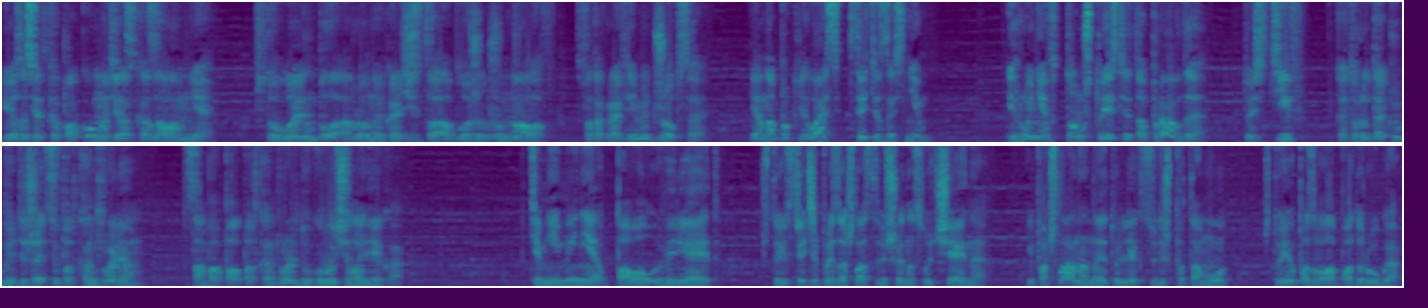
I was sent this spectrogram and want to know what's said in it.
Ее соседка по комнате рассказала мне, что у Лорин было огромное количество обложек журналов с фотографиями Джобса, и она поклялась встретиться с ним. Ирония в том, что если это правда, то Стив, который так любит держать все под контролем, сам попал под контроль другого человека. Тем не менее, Пауэлл уверяет, что их встреча произошла совершенно случайно, и пошла она на эту лекцию лишь потому, что ее позвала подруга.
